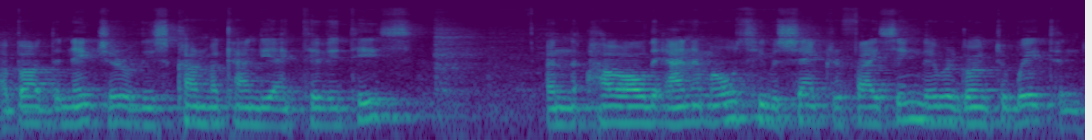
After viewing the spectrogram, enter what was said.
about the nature of these karma kandi activities and how all the animals he was sacrificing, they were going to wait and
